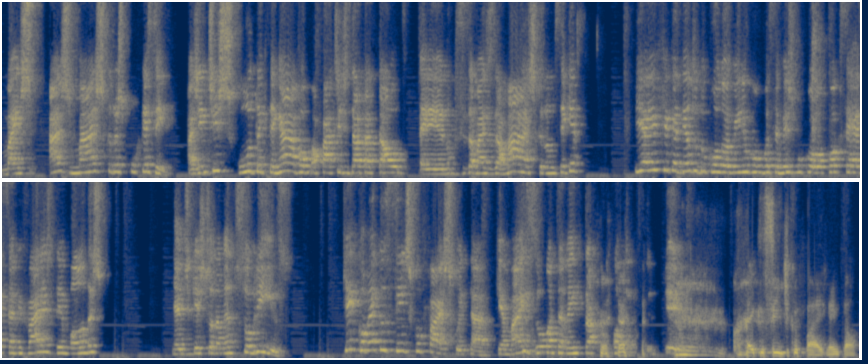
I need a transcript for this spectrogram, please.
Mas as máscaras, porque assim, a gente escuta que tem, ah, a partir de data tal, é, não precisa mais usar máscara, não sei o quê. E aí fica dentro do condomínio, como você mesmo colocou, que você recebe várias demandas né, de questionamento sobre isso. Que, como é que o síndico faz, coitado? Que é mais uma também que está com Como é que o síndico faz, né? Então,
